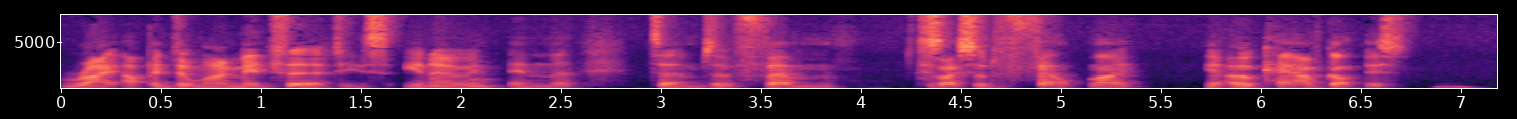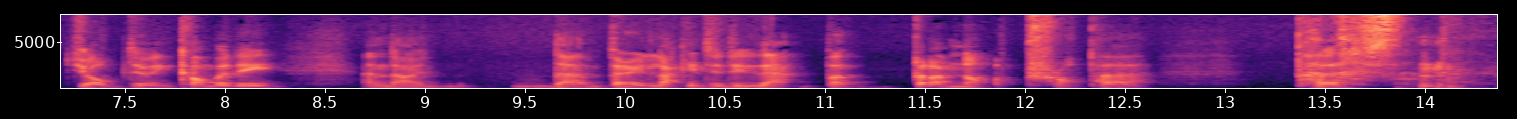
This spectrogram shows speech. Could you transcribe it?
right up until my mid thirties. You know, in, in the terms of because I sort of felt like. Yeah, okay, I've got this job doing comedy, and I, that, I'm very lucky to do that. But but I'm not a proper person.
